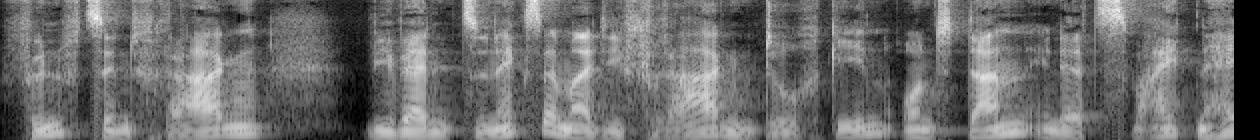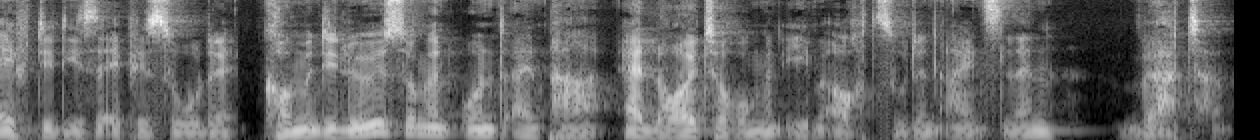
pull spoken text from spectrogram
15 Fragen. Wir werden zunächst einmal die Fragen durchgehen und dann in der zweiten Hälfte dieser Episode kommen die Lösungen und ein paar Erläuterungen eben auch zu den einzelnen Wörtern.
